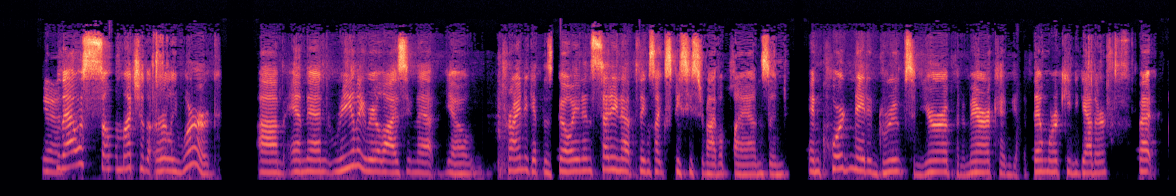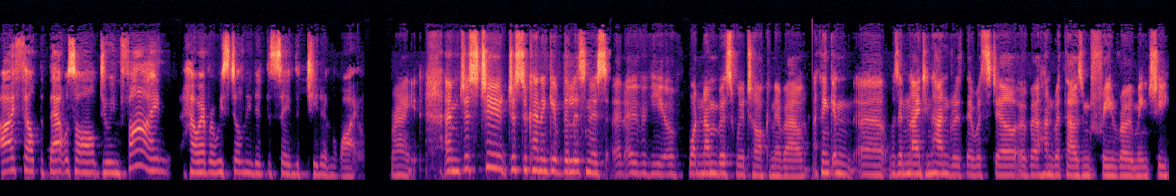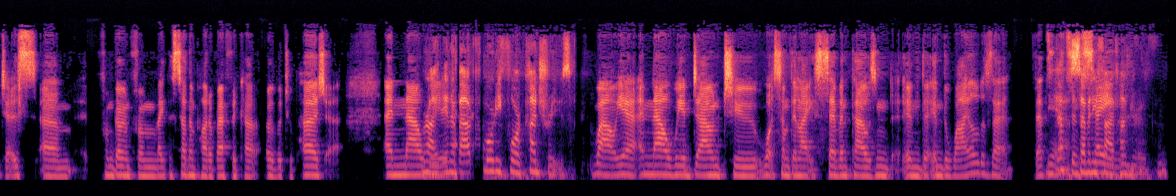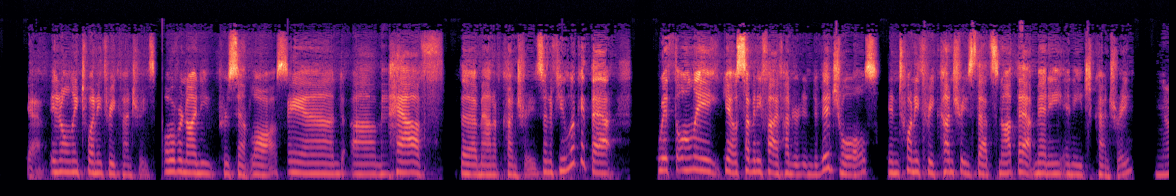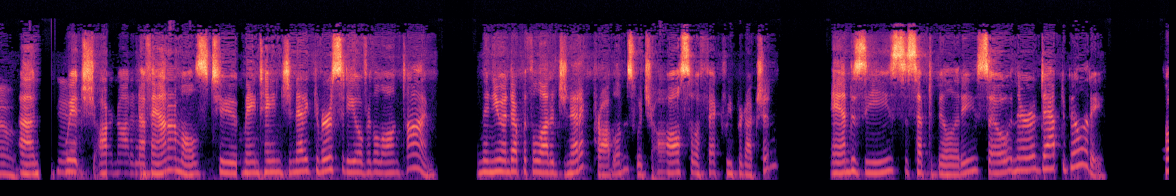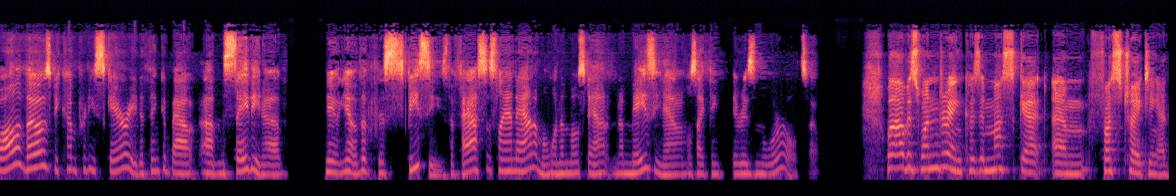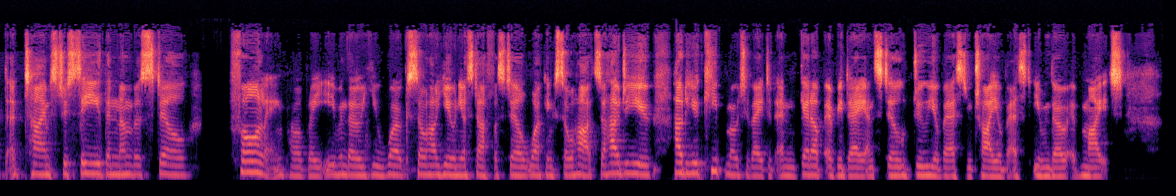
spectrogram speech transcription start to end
Yeah. So that was so much of the early work. Um, and then really realizing that, you know, trying to get this going and setting up things like species survival plans and and coordinated groups in Europe and America and get them working together. But I felt that that was all doing fine. However, we still needed to save the cheetah in the wild. Right. Um, just to just to kind of give the listeners an overview of what numbers we're talking about. I think in uh, was in 1900 there was still over 100,000 free roaming cheetahs um, from going from like the southern part of Africa over to Persia, and now right in about 44 countries. Wow. Yeah, and now we're down to what something like 7,000 in the in the wild. Is that that's yeah, that's 7,500. Yeah, in only 23 countries, over 90% loss, and um, half the amount of countries. And if you look at that, with only you know 7,500 individuals in 23 countries, that's not that many in each country. No, uh, yeah. which are not enough animals to maintain genetic diversity over the long time. And then you end up with a lot of genetic problems, which also affect reproduction and disease susceptibility. So, and their adaptability. So, all of those become pretty scary to think about um, the saving of, you know, the, the species, the fastest land animal, one of the most amazing animals I think there is in the world. So, well, I was wondering because it must get um, frustrating at, at times to see the numbers still falling probably even though you work so hard you and your staff are still working so hard so how do you how do you keep motivated and get up every day and still do your best and try your best even though it might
